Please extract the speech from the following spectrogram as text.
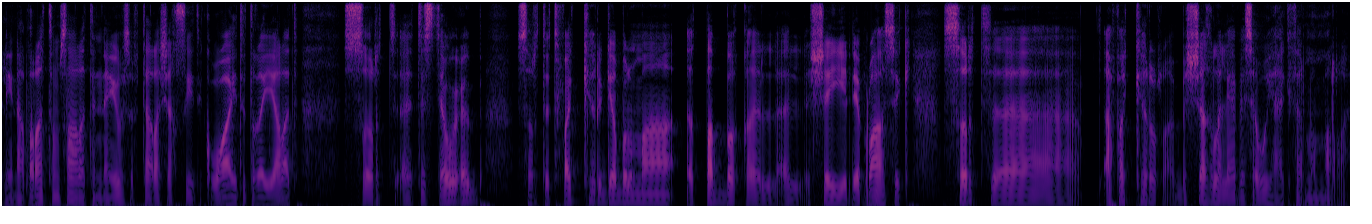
اللي نظرتهم صارت أن يوسف ترى شخصيتك وايد تغيرت صرت تستوعب صرت تفكر قبل ما تطبق الشيء اللي براسك صرت آه، أفكر بالشغلة اللي أبي أسويها أكثر من مرة.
